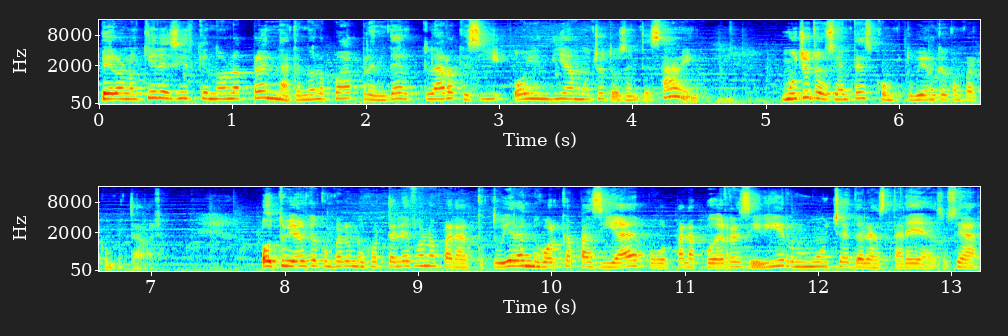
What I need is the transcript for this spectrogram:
pero no quiere decir que no lo aprenda, que no lo pueda aprender. Claro que sí, hoy en día muchos docentes saben. Muchos docentes tuvieron que comprar computadora o tuvieron que comprar un mejor teléfono para que tuvieran mejor capacidad para poder recibir muchas de las tareas. O sea,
